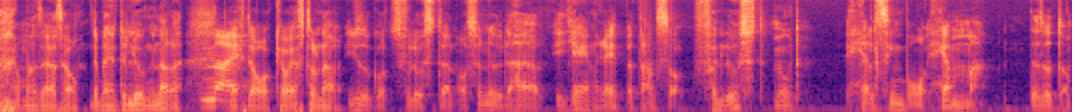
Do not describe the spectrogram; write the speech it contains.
om man säger så. Det blir inte lugnare Nej. direkt AK efter den här Djurgårdsförlusten och så nu det här genrepet alltså. Förlust mot Helsingborg, hemma dessutom.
